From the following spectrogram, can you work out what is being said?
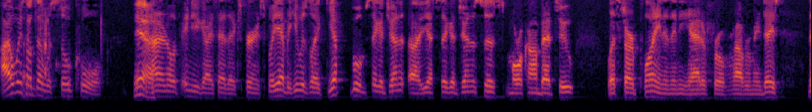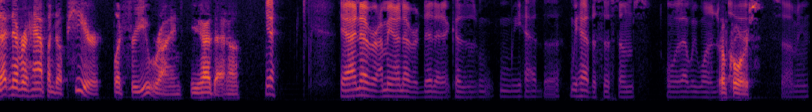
I always thought that was so cool. And Yeah. I don't know if any of you guys had that experience, but yeah, but he was like, "Yep, boom, Sega Gen, uh, yes, Sega Genesis, Mortal Kombat 2, let's start playing." And then he had it for however many days. That never happened up here, but for you, Ryan, you had that, huh? Yeah, yeah, I never. I mean, I never did it because we had the we had the systems that we wanted to Of play. course. So I mean,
